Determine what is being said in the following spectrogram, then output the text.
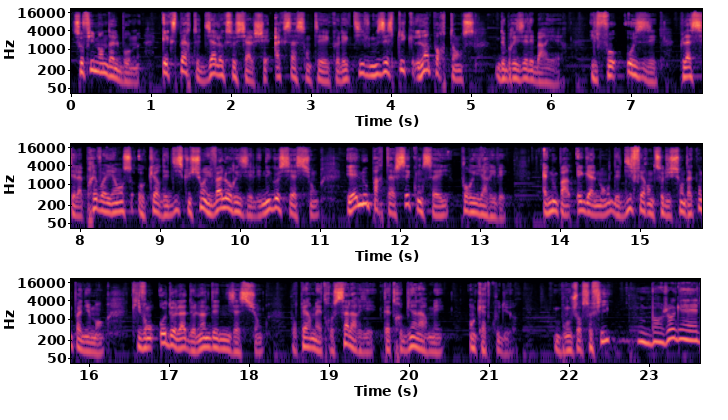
Sophie Mandelbaum, experte dialogue social chez AXA Santé et Collective, nous explique l'importance de briser les barrières. Il faut oser placer la prévoyance au cœur des discussions et valoriser les négociations, et elle nous partage ses conseils pour y arriver. Elle nous parle également des différentes solutions d'accompagnement qui vont au-delà de l'indemnisation pour permettre aux salariés d'être bien armés en cas de coup dur. Bonjour Sophie. Bonjour Gaël.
